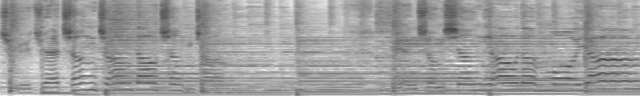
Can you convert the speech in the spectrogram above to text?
拒绝成长到成长，变成想要的模样，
